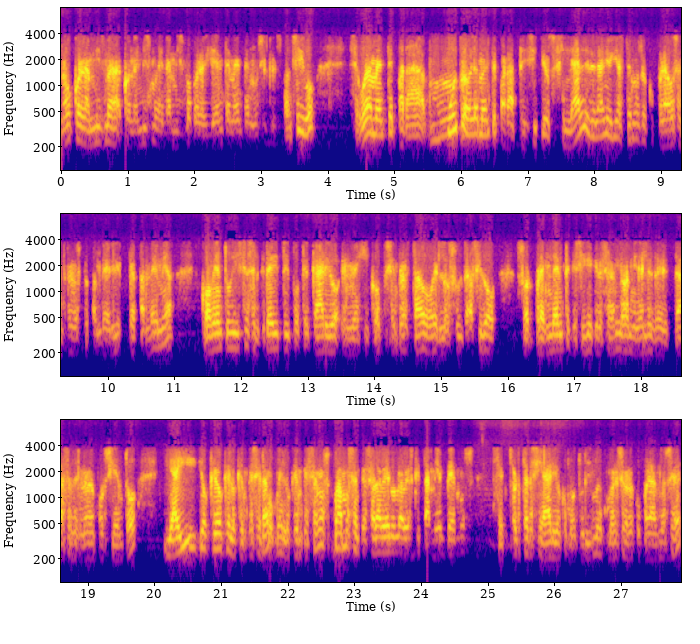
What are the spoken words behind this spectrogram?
no con la misma, con el mismo dinamismo, pero evidentemente en un ciclo expansivo, seguramente para, muy probablemente para principios finales del año ya estemos recuperados entre los prepandemia. Como bien tú dices, el crédito hipotecario en México siempre ha estado en los ha sido sorprendente que sigue creciendo a niveles de tasas del 9% y ahí yo creo que lo que empezará, lo que empezamos vamos a empezar a ver una vez que también vemos sector terciario como turismo y comercio recuperándose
